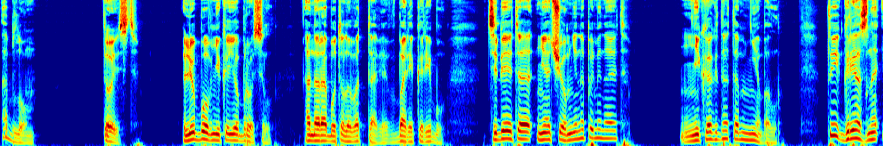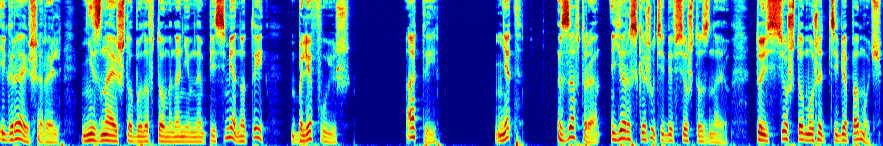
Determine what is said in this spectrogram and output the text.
облом. То есть, любовник ее бросил. Она работала в Оттаве, в баре Карибу. Тебе это ни о чем не напоминает? Никогда там не был. Ты грязно играешь, Орель. Не знаю, что было в том анонимном письме, но ты блефуешь. А ты? Нет? Завтра я расскажу тебе все, что знаю, то есть все, что может тебе помочь.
